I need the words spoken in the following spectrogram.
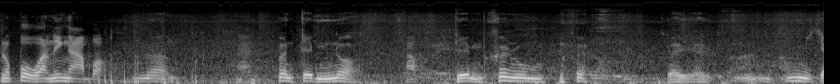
หลวงปู่วันนี้งามบอกน้ำมันเต็มเนาะครับเต็มขึ้นรุมใจเอ่อมีใจ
